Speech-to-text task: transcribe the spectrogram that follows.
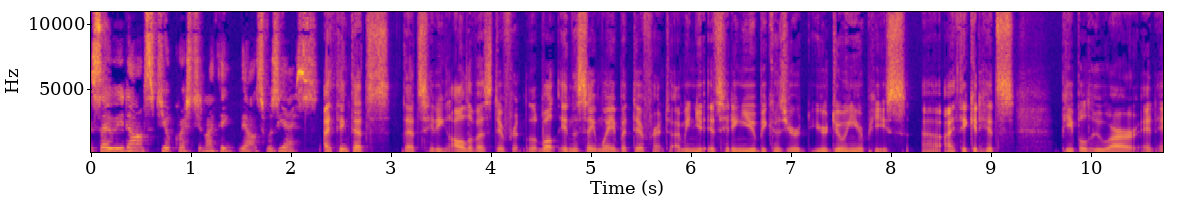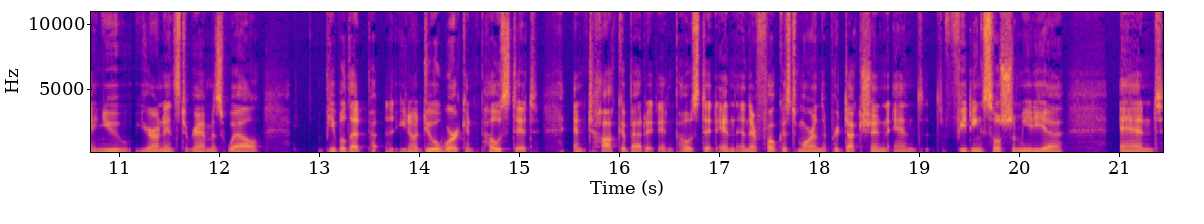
So, in answer to your question, I think the answer was yes. I think that's that's hitting all of us different. Well, in the same way, but different. I mean, it's hitting you because you're you're doing your piece. Uh, I think it hits people who are, and, and you you're on Instagram as well people that you know do a work and post it and talk about it and post it and, and they're focused more on the production and feeding social media and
